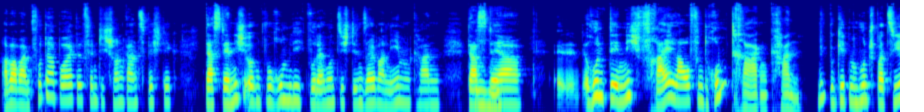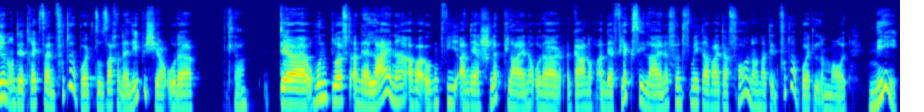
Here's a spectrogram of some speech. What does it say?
Aber beim Futterbeutel finde ich schon ganz wichtig, dass der nicht irgendwo rumliegt, wo der Hund sich den selber nehmen kann, dass Mhm. der äh, Hund den nicht freilaufend rumtragen kann. Geht mit dem Hund spazieren und der trägt seinen Futterbeutel. So Sachen erlebe ich ja. Oder Klar. Der Hund läuft an der Leine, aber irgendwie an der Schleppleine oder gar noch an der Flexileine fünf Meter weiter vorne und hat den Futterbeutel im Maul. Nee,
